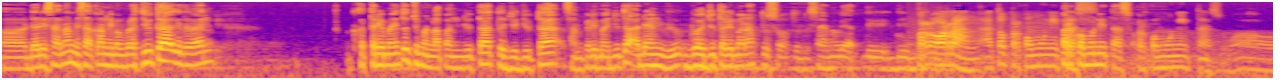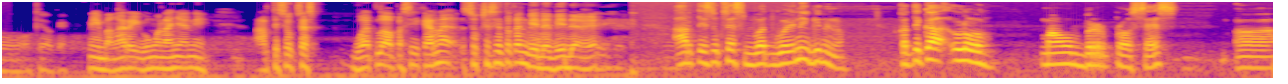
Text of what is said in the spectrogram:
eh, dari sana misalkan 15 juta gitu kan keterima itu cuma 8 juta 7 juta sampai 5 juta ada yang 2 juta 500 waktu itu saya ngeliat di, di per orang atau per komunitas? per komunitas Per komunitas. Wow, oke oke. Nih Bang Ari, gue mau nanya nih, artis sukses buat lo apa sih? Karena sukses itu kan beda-beda ya. artis sukses buat gue ini gini loh ketika lo mau berproses eh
